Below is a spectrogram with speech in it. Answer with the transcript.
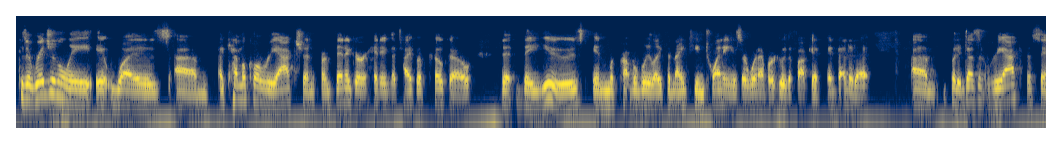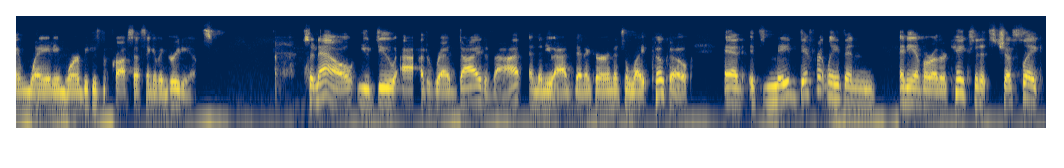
Because originally it was um, a chemical reaction from vinegar hitting the type of cocoa that they used in probably like the 1920s or whenever who the fuck it invented it um, but it doesn't react the same way anymore because the processing of ingredients. So now you do add red dye to that, and then you add vinegar, and it's a light cocoa. And it's made differently than any of our other cakes, and it's just like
